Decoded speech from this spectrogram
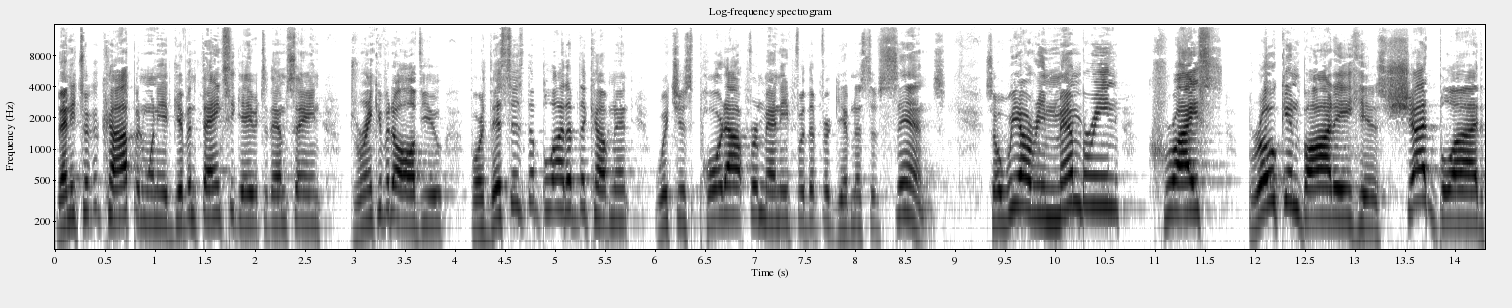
Then he took a cup, and when he had given thanks, he gave it to them, saying, Drink of it, all of you, for this is the blood of the covenant, which is poured out for many for the forgiveness of sins. So we are remembering Christ's broken body, his shed blood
